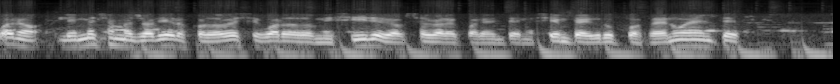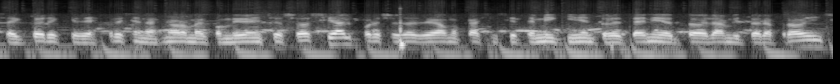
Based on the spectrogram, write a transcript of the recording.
Bueno, la inmensa mayoría de los cordobeses guarda domicilio y observa la cuarentena. Siempre hay grupos renuentes, sectores que desprecian las normas de convivencia social, por eso ya llegamos casi 7.500 detenidos en todo el ámbito de la provincia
